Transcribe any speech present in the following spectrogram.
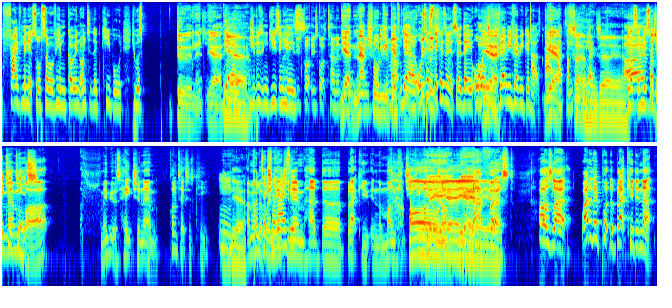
five minutes or so of him going onto the keyboard, he was Doing it, yeah. yeah, Yeah. using using He's his got he's got talent. Yeah, and- and naturally helped him out. gifted. yeah autistic, Because isn't it? So they always Yeah. very very good at at, Yeah. at something. Certain yeah. things, yeah, yeah. Bless him, I he's such a cute kid. remember- Maybe it was H and M. Context is key. Mm. yeah. I remember when Contextualize H and M had the black cute in the monkey cheeky Oh, monkey yeah, top. yeah, yeah, Now, yeah, at yeah. first, I was like, why did they put the black kid in that?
